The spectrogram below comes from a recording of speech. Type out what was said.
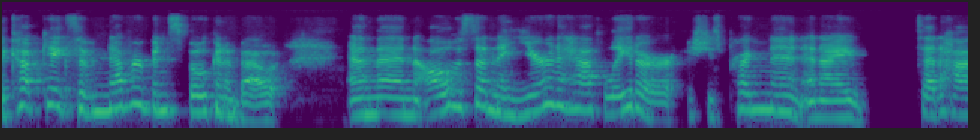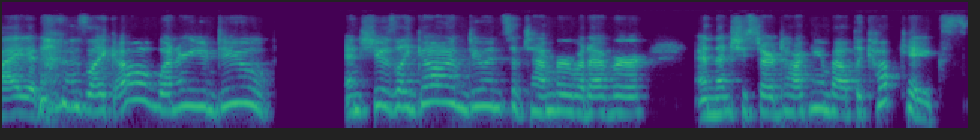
the cupcakes have never been spoken about. And then all of a sudden a year and a half later she's pregnant and i said hi and i was like oh when are you due? And she was like oh i'm due in september whatever. And then she started talking about the cupcakes.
